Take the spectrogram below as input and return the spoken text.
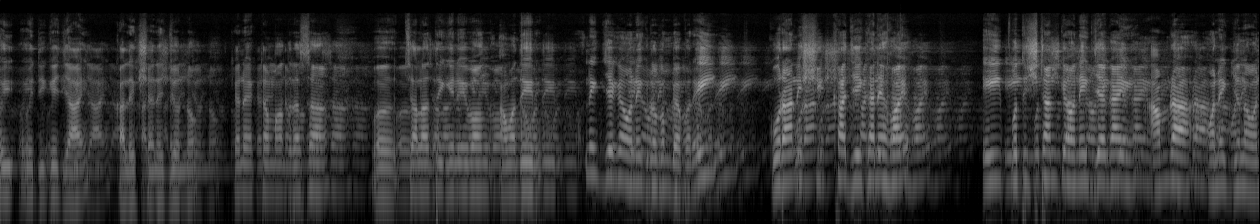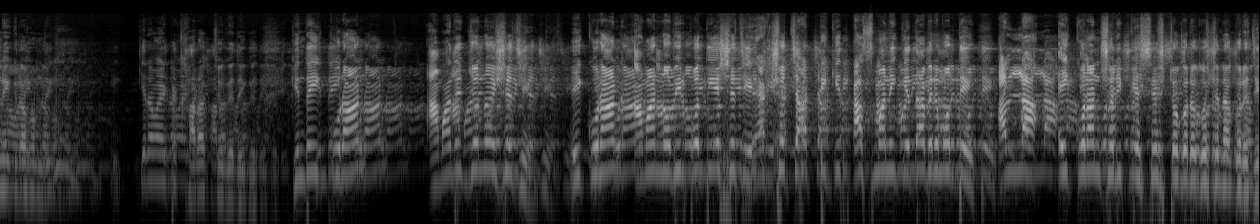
ওই, ওইদিকে যায় কালেকশনের জন্য। কেন একটা মাদ্রাসা চালাতে গেলে এবং আমাদের অনেক জায়গায় অনেক রকম ব্যাপার। এই কোরআনের শিক্ষা যেখানে হয়, এই প্রতিষ্ঠানকে অনেক জায়গায় আমরা অনেকজন অনেক রকম দেখি। কীরকম একটা খারাপ চোখে দেখি। কিন্তু এই কোরআন আমাদের জন্য এসেছে। এই কোরআন আমার নবীর প্রতি এসেছে। একশো চারটি আসমানি কেতাবের মধ্যে আল্লাহ এই কোরআন শরীফকে শ্রেষ্ঠ করে ঘোষণা করেছে।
